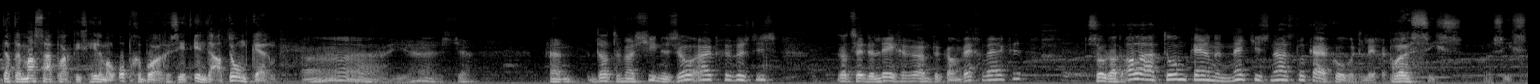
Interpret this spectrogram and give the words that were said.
Dat de massa praktisch helemaal opgeborgen zit in de atoomkern. Ah, juist, ja. En dat de machine zo uitgerust is dat zij de lege ruimte kan wegwerken, zodat alle atoomkernen netjes naast elkaar komen te liggen. Precies, precies.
